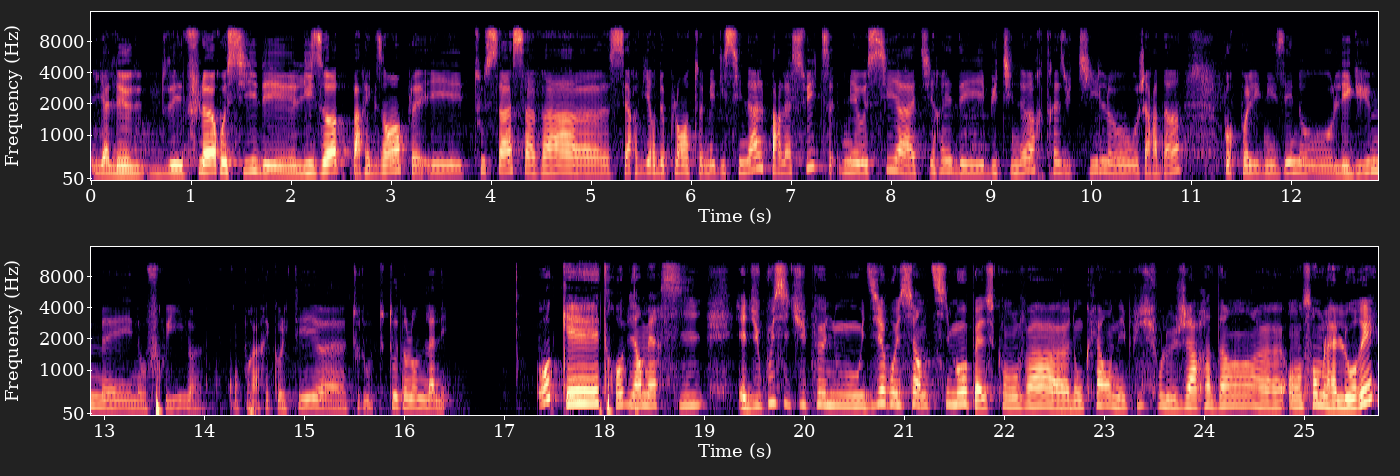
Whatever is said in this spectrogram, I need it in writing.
il y a des fleurs aussi, des lysopes par exemple, et tout ça, ça va euh, servir de plante médicinale par la suite, mais aussi à attirer des butineurs très utiles au jardin pour polliniser nos légumes et nos fruits qu'on pourra récolter tout au long de l'année. Ok, trop bien, merci. Et du coup, si tu peux nous dire aussi un petit mot, parce qu'on va, euh, donc là, on est plus sur le jardin euh, ensemble à Loré,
